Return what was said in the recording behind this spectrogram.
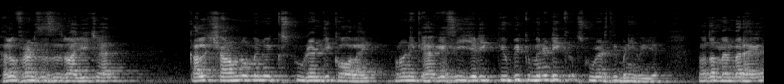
ਹੈਲੋ ਫਰੈਂਡਸ ਦਿਸ ਇਜ਼ ਰਾਜੀ ਚਹਿਲ ਕੱਲ ਸ਼ਾਮ ਨੂੰ ਮੈਨੂੰ ਇੱਕ ਸਟੂਡੈਂਟ ਦੀ ਕਾਲ ਆਈ ਉਹਨਾਂ ਨੇ ਕਿਹਾ ਕਿ ਅਸੀਂ ਜਿਹੜੀ ਕਿਊਬਿਕ ਕਮਿਊਨਿਟੀ ਸਟੂਡੈਂਟਸ ਦੀ ਬਣੀ ਹੋਈ ਹੈ ਮੈਂ ਉਹਦਾ ਮੈਂਬਰ ਹੈਗਾ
